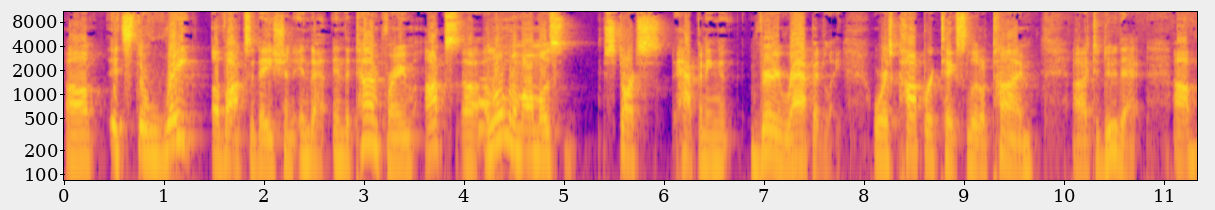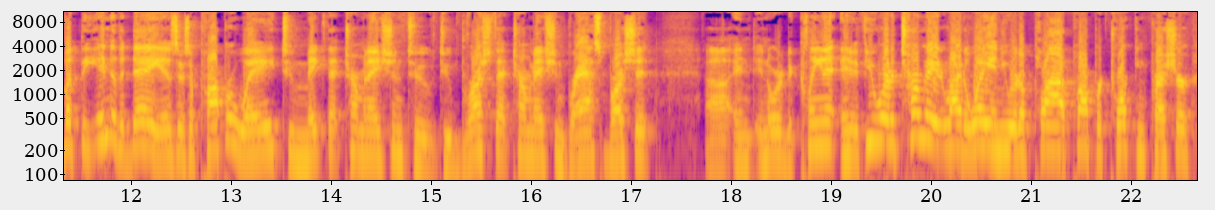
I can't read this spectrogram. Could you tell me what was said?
Um, it's the rate of oxidation in the in the time frame. Ox, uh, aluminum almost starts happening very rapidly, whereas copper takes a little time uh, to do that. Uh, but the end of the day is there's a proper way to make that termination, to to brush that termination, brass brush it, uh, in, in order to clean it. And if you were to terminate it right away and you were to apply proper torquing pressure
